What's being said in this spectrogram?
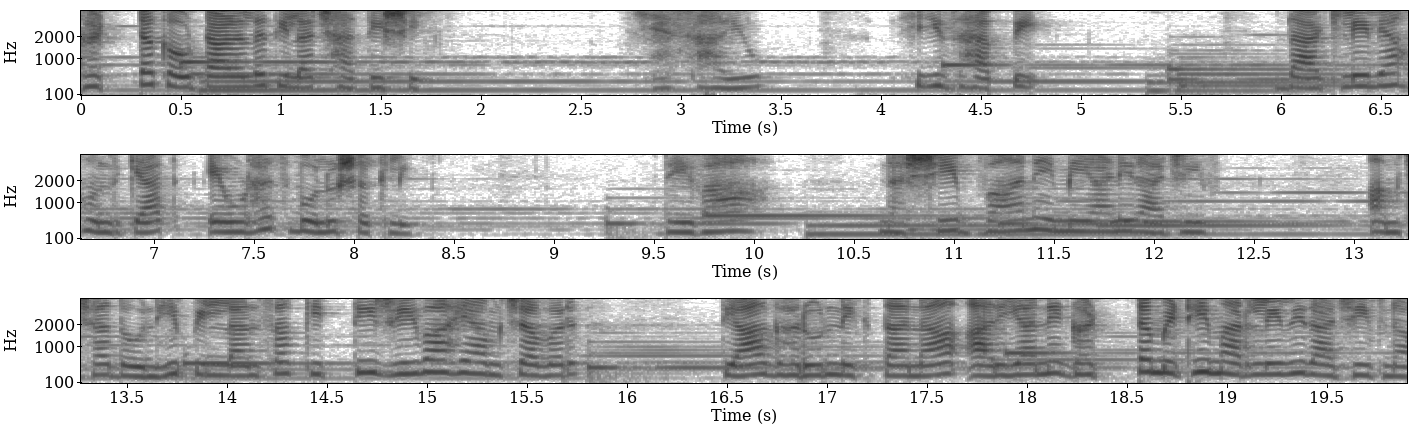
घट्ट कवटाळलं तिला छातीशी. येस आयू. ही इज हॅपी दाटलेल्या हुंदक्यात एवढंच बोलू शकली. देवा नशीबवान एमी आणि राजीव. आमच्या दोन्ही पिल्लांचा किती जीव आहे आमच्यावर. त्या घरून निघताना आर्याने घट्ट मिठी मारलेली राजीवना.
